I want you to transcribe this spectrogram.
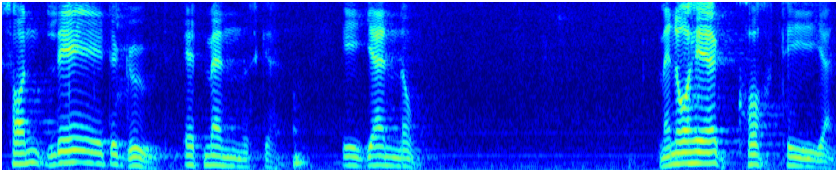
Sånn leder Gud et menneske igjennom. Men nå har jeg kort tid igjen,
